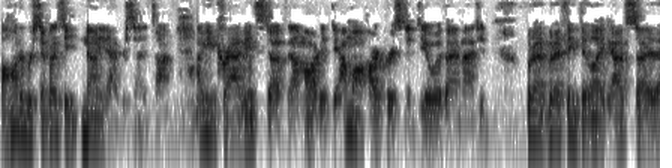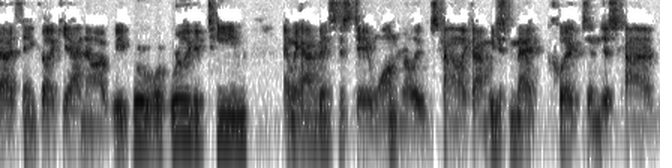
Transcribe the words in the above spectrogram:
100, percent but I say 99 percent of the time. I get crabby and stuff, and I'm hard to do. I'm a hard person to deal with, I imagine. But I, but I think that like outside of that, I think like yeah, no, we we're, we're a really good team, and we have been since day one. Really, it's kind of like um, we just met, clicked, and just kind of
